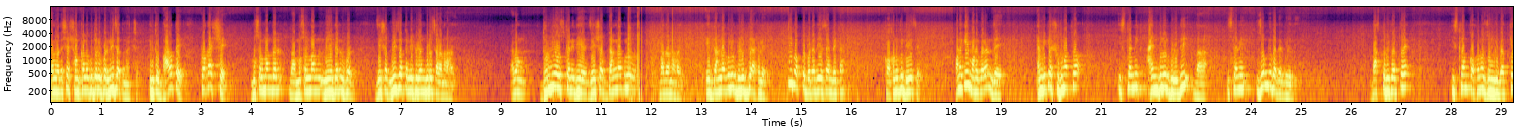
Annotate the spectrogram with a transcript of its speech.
বাংলাদেশের সংখ্যালঘুদের উপর নির্যাতন হচ্ছে। কিন্তু ভারতে প্রকাশ্যে মুসলমানদের বা মুসলমান মেয়েদের উপর যেসব নির্যাতন নিপীড়নগুলো চালানো হয় এবং ধর্মীয় উস্কানি দিয়ে যেসব দাঙ্গাগুলো বাঁধানো হয়, এই দাঙ্গাগুলোর বিরুদ্ধে আসলে কি বক্তব্যটা দিয়েছে আমেরিকা? কখনো কি দিয়েছে? অনেকেই মনে করেন যে আমেরিকা শুধুমাত্র ইসলামিক আইনগুলোর বিরোধী বা ইসলামিক জঙ্গিবাদের বিরোধী। বাস্তবিক অর্থে ইসলাম কখনো জঙ্গিবাদকে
